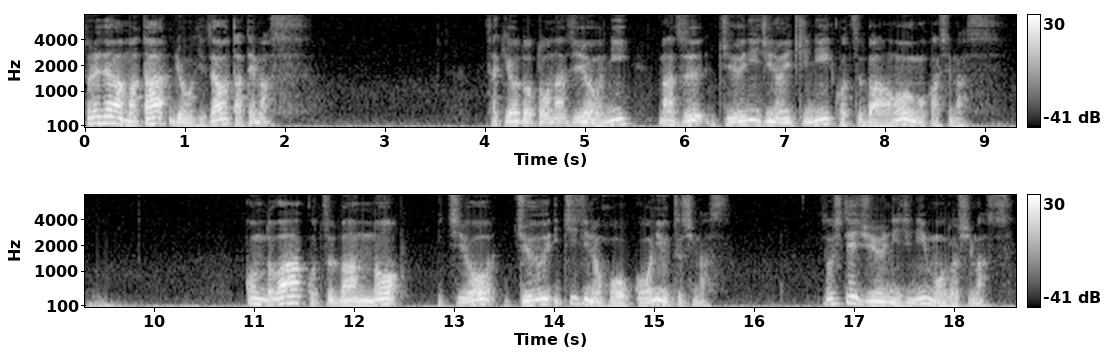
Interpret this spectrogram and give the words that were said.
それではまた両膝を立てます。先ほどと同じように、まず12時の位置に骨盤を動かします。今度は骨盤の位置を11時の方向に移します。そして12時に戻します。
